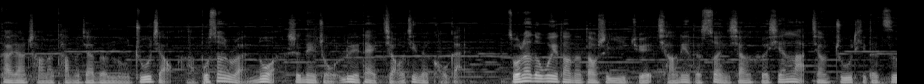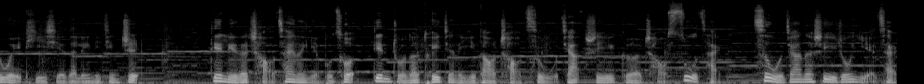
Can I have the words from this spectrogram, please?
大家尝了他们家的卤猪脚啊，不算软糯，是那种略带嚼劲的口感。佐料的味道呢倒是一绝，强烈的蒜香和鲜辣将猪蹄的滋味提携得淋漓尽致。店里的炒菜呢也不错，店主呢推荐了一道炒刺五加，是一个炒素菜。刺五加呢是一种野菜，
